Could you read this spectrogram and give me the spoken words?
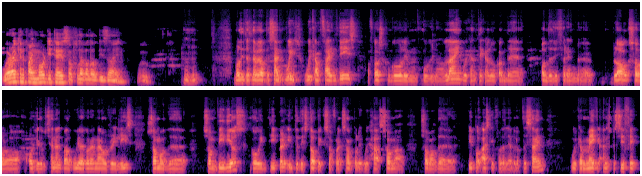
where I can find more details of level of design. Mm -hmm more detailed level of design. We we can find this, of course, Google in Google online. We can take a look on the on the different uh, blogs or or YouTube channel. But we are gonna now release some of the some videos going deeper into this topic. So, for example, if we have some uh, some of the people asking for the level of design, we can make a specific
